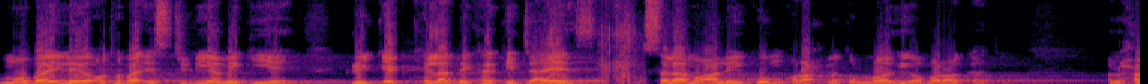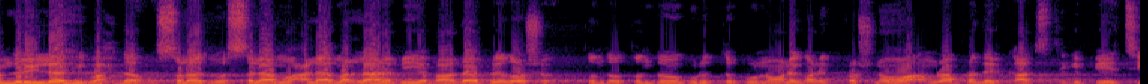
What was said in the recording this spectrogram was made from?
মোবাইলে অথবা স্টেডিয়ামে গিয়ে ক্রিকেট খেলা দেখা কি জায়েজ? আসসালামু আলাইকুম রহমতুল্লাহি ওবরাকাত আলহামদুলিল্লাহ ওয়াহদা ওসলাত ওয়াসালামু আলা মাল্লা নবী বাদা। প্রিয় দর্শক, অত্যন্ত অত্যন্ত গুরুত্বপূর্ণ অনেক অনেক প্রশ্ন আমরা আপনাদের কাছ থেকে পেয়েছি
